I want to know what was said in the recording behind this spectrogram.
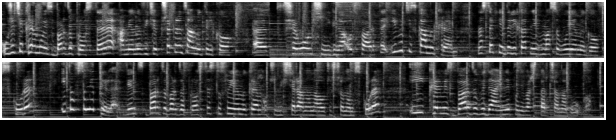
Użycie kremu jest bardzo proste, a mianowicie przekręcamy tylko e, przełącznik na otwarte i wyciskamy krem. Następnie delikatnie wmasowujemy go w skórę i to w sumie tyle, więc bardzo, bardzo proste. Stosujemy krem oczywiście rano na oczyszczoną skórę i krem jest bardzo wydajny, ponieważ starcza na długo.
